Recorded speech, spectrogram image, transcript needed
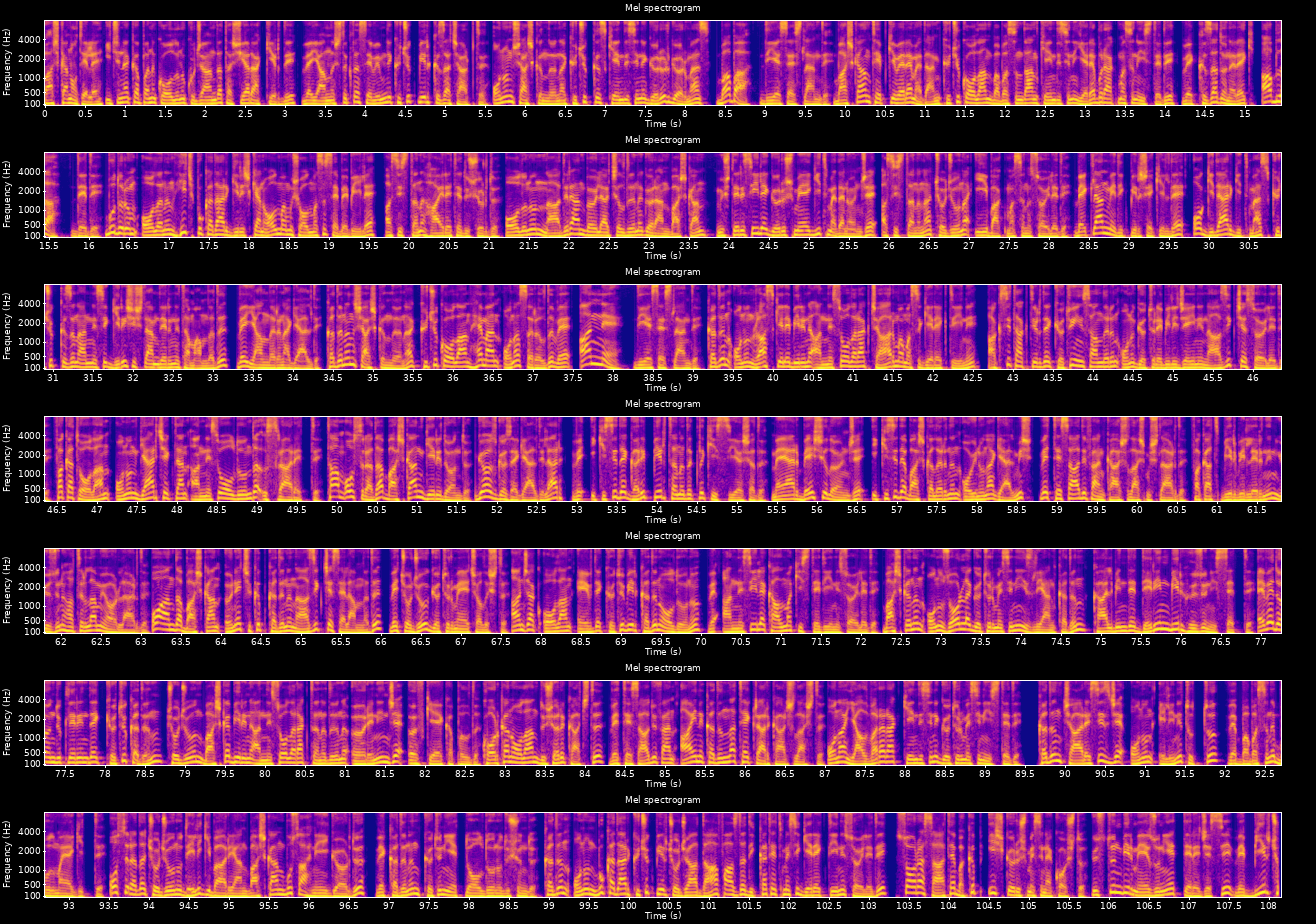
Başkan otele, içine kapanık oğlunu kucağında taşıyarak girdi ve yanlışlıkla sevimli küçük bir kıza çarptı. Onun şaşkınlığına küçük kız kendisini görür görmez "Baba" diye seslendi. Başkan tepki veremeden küçük oğlan babasından kendisini yere bırakmasını istedi ve kıza dönerek "Abla" dedi. Bu durum oğlanın hiç bu kadar girişken olmamış olması sebebiyle asistanı hayrete düşürdü. Oğlunun nadiren böyle açıldığını gören başkan, müşterisiyle görüşmeye gitmeden önce asistanına çocuğuna iyi bakmasını söyledi. Beklenmedik bir şekilde o gider gitmez küçük kızın annesi giriş işlemlerini tamamladı ve yanlarına geldi. Kadının şaşkınlığına küçük oğlan hemen ona sarıldı ve "Anne!" diye seslendi. Kadın onun rastgele birini annesi olarak çağırmaması gerektiğini, aksi takdirde kötü insanların onu götürebileceğini nazikçe söyledi. Fakat oğlan onun gerçekten annesi olduğunda ısrar etti. Tam o sırada başkan geri döndü. Göz göze geldiler ve ikisi de garip bir tanıdıklık hissi yaşadı. Meğer 5 yıl önce ikisi de başkalarının oyununa gelmiş ve tesadüfen karşılaşmışlardı. Fakat birbirlerinin yüzünü hatırlamıyorlardı. O anda başkan öne çıkıp kadını nazikçe selamladı ve çocuğu götürmeye çalıştı. Ancak oğlan evde kötü bir kadın olduğunu ve annesiyle kalmak istediğini söyledi. Başkanın onu zorla götürmesini izleyen kadın kalbinde derin bir hüzün hissetti. Eve döndüklerinde kötü kadın çocuğun başka birini annesi olarak tanıdığını öğrenince öfkeye kapıldı. Korkan oğlan dışarı kaçtı ve tesadüfen aynı kadınla tekrar karşılaştı. Ona yalvararak kendisini götürmesini istedi. Kadın çaresizce onun elini tuttu ve babasını bulmaya gitti. O sırada çocuğunu deli gibi arayan başkan bu sahneyi gördü ve kadının kötü niyetli olduğunu düşündü. Kadın onun bu kadar küçük bir çocuğa daha fazla dikkat etmesi gerektiğini söyledi, sonra saate bakıp iş görüşmesine koştu. Üstün bir mezuniyet derecesi ve birçok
